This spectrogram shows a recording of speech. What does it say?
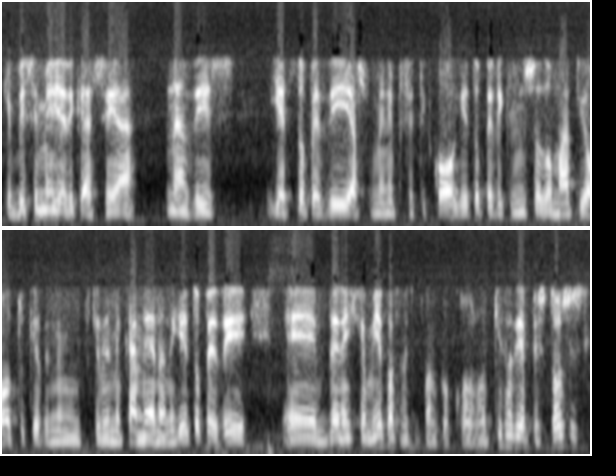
και μπεις σε μια διαδικασία να δεις γιατί το παιδί ας πούμε είναι επιθετικό, γιατί το παιδί κλείνει στο δωμάτιό του και δεν είναι και με κανέναν, γιατί το παιδί ε, δεν έχει καμία επαφή με τον πανικό κόσμο. Και θα διαπιστώσεις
